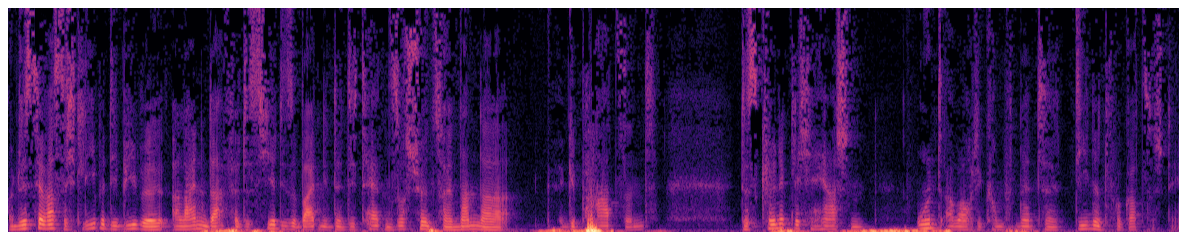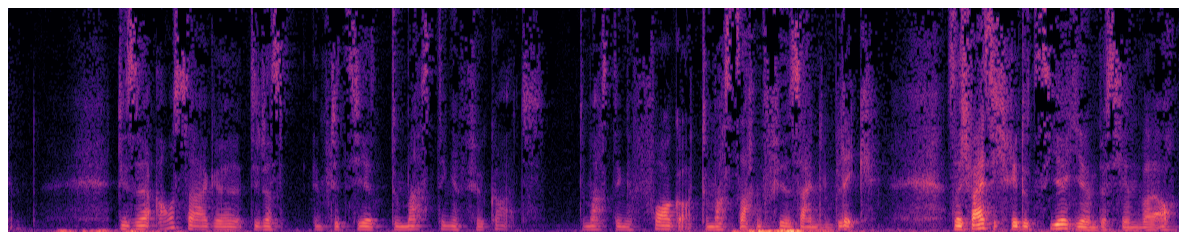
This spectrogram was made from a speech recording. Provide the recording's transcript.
Und wisst ihr was? Ich liebe die Bibel alleine dafür, dass hier diese beiden Identitäten so schön zueinander gepaart sind. Das königliche Herrschen und aber auch die Komponente dienend vor Gott zu stehen. Diese Aussage, die das impliziert, du machst Dinge für Gott. Du machst Dinge vor Gott. Du machst Sachen für seinen Blick. So, ich weiß, ich reduziere hier ein bisschen, weil auch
